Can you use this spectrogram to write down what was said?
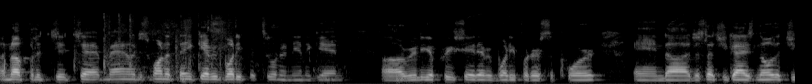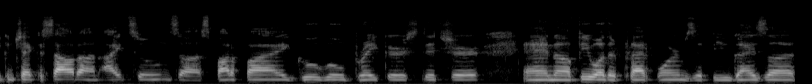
enough of the chit chat, man. I just want to thank everybody for tuning in again. Uh, really appreciate everybody for their support, and uh, just let you guys know that you can check us out on iTunes, uh, Spotify, Google, Breaker, Stitcher, and a few other platforms. If you guys uh,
